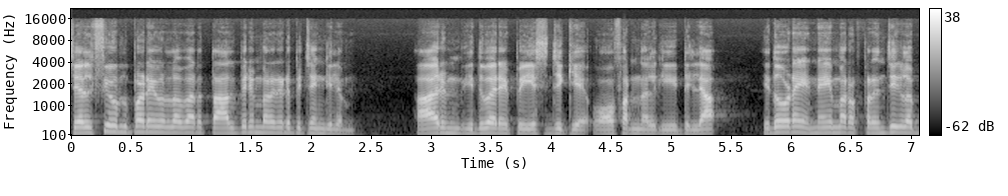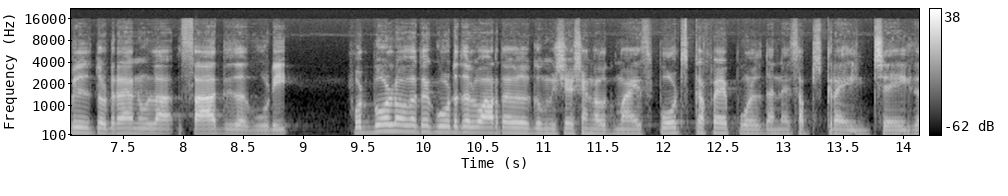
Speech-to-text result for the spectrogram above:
ചെൽസി ഉൾപ്പെടെയുള്ളവർ താൽപ്പര്യം പ്രകടിപ്പിച്ചെങ്കിലും ആരും ഇതുവരെ പി എസ് ജിക്ക് ഓഫർ നൽകിയിട്ടില്ല. ഇതോടെ നെയ്മർ ഫ്രഞ്ച് ക്ലബിൽ തുടരാനുള്ള സാധ്യത കൂടി. ഫുട്ബോൾ ലോകത്തെ കൂടുതൽ വാർത്തകൾക്കും വിശേഷങ്ങൾക്കുമായി സ്പോർട്സ് കഫേ പോൾ തന്നെ സബ്സ്ക്രൈബ് ചെയ്യുക.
